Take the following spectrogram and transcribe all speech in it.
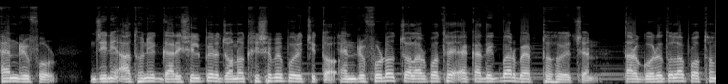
হেনরি ফোর্ড, যিনি আধুনিক গাড়ি শিল্পের জনক হিসেবে পরিচিত, হেনরি ফোর্ডও চলার পথে একাধিকবার ব্যর্থ হয়েছেন। তার গড়ে তোলা প্রথম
